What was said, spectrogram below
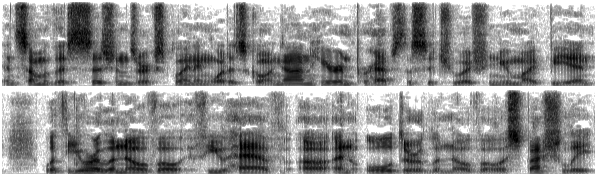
in some of the decisions or explaining what is going on here and perhaps the situation you might be in with your Lenovo if you have uh, an older Lenovo, especially.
